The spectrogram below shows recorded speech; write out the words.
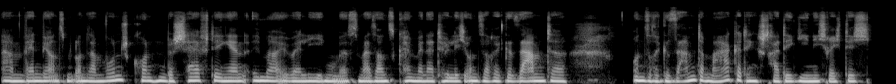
ähm, wenn wir uns mit unserem Wunschkunden beschäftigen, immer überlegen müssen, weil sonst können wir natürlich unsere gesamte unsere gesamte Marketingstrategie nicht richtig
